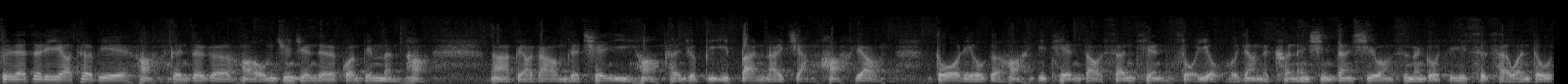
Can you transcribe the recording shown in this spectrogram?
所以在这里要特别哈跟这个哈我们军舰的官兵们哈，那表达我们的歉意哈，可能就比一般来讲哈要。”多留个哈一天到三天左右有这样的可能性，但希望是能够第一次采完都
